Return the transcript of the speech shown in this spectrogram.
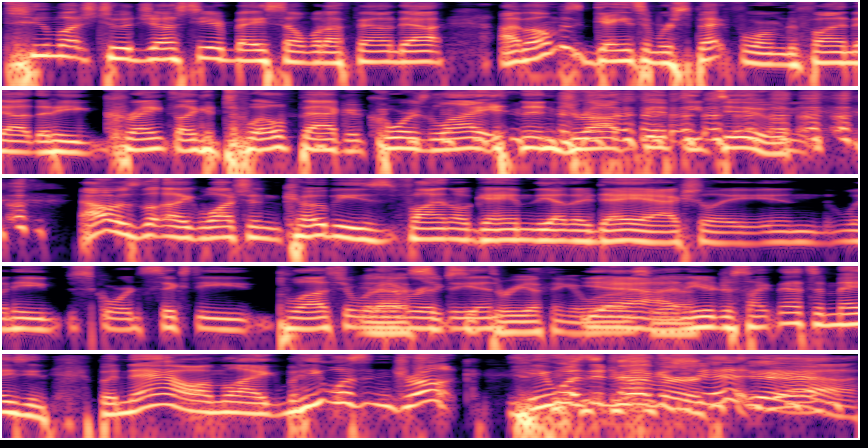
too much to adjust here based on what I found out. I've almost gained some respect for him to find out that he cranked like a 12 pack of Coors Light and then dropped 52. I was like watching Kobe's final game the other day, actually, and when he scored 60 plus or whatever yeah, at the end. 63, I think it was. Yeah, and you're just like, that's amazing. But now I'm like, but he wasn't drunk. He wasn't drunk as shit. Yeah. Yeah.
